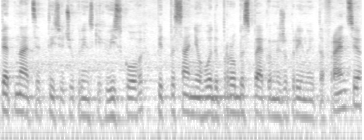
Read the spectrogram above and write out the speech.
15 тисяч українських військових, підписання угоди про безпеку між Україною та Францією,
